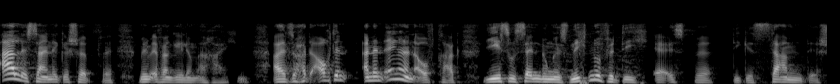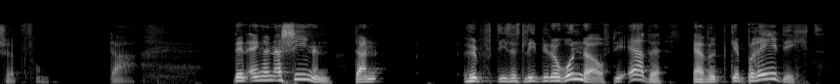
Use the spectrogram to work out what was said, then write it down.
alle seine Geschöpfe mit dem Evangelium erreichen. Also hat er auch den, an den Engeln einen Auftrag. Jesus Sendung ist nicht nur für dich, er ist für die gesamte Schöpfung da. Den Engeln erschienen. Dann hüpft dieses Lied wieder runter auf die Erde. Er wird gepredigt.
